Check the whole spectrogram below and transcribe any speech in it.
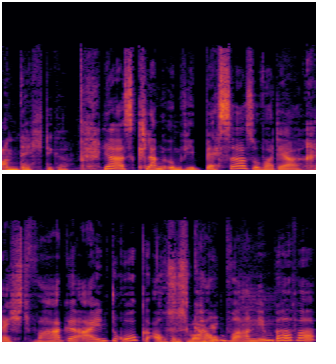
andächtiger? Ja, es klang irgendwie besser, so war der recht vage Eindruck, auch wenn es kaum wahrnehmbar war.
